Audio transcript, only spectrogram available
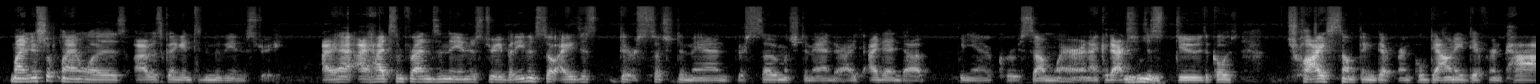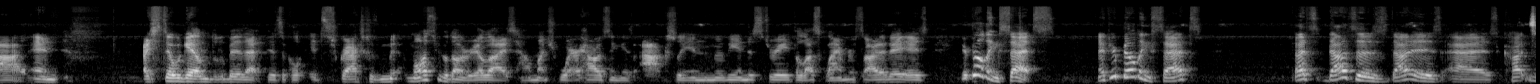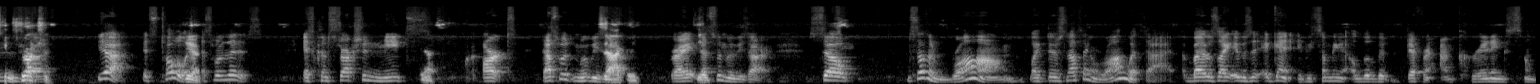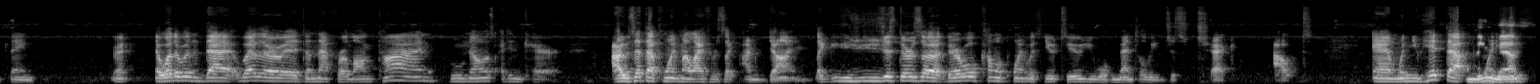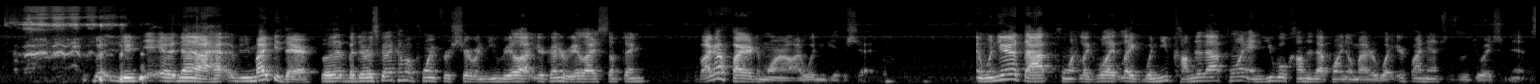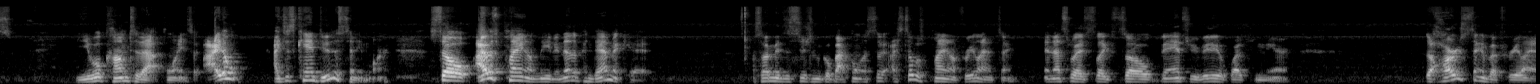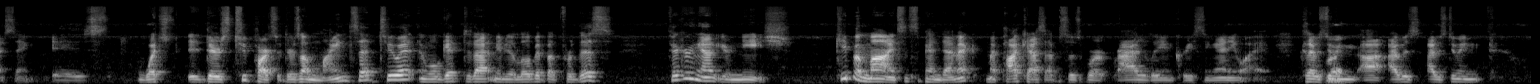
My initial plan was I was going into the movie industry. I had I had some friends in the industry, but even so, I just there's such a demand. There's so much demand there. I, would end up being a crew somewhere, and I could actually mm-hmm. just do the go, try something different, go down a different path, and I still would get a little bit of that physical it scratch because m- most people don't realize how much warehousing is actually in the movie industry. The less glamorous side of it is you're building sets. And if you're building sets, that's that's as that is as cut it's construction. Yeah, it's totally yeah. that's what it is. It's construction meets yes. art. That's what movies exactly. are. Right? Yeah. That's what movies are. So there's nothing wrong. Like there's nothing wrong with that. But it was like it was again, it'd be something a little bit different. I'm creating something Right. Now, whether with that whether I had done that for a long time, who knows? I didn't care. I was at that point in my life where it's like I'm done. Like you, you just there's a there will come a point with you too. You will mentally just check out, and when you hit that Me, point, man. You, you, no, no, you might be there, but but there's going to come a point for sure when you realize you're going to realize something. If I got fired tomorrow, I wouldn't give a shit. And when you're at that point, like like like when you come to that point, and you will come to that point no matter what your financial situation is you will come to that point. It's like, I don't, I just can't do this anymore. So I was planning on leaving. Then the pandemic hit. So I made a decision to go back home. I still was planning on freelancing. And that's why it's like, so to answer your video question here, the hardest thing about freelancing is what there's two parts. There's a mindset to it, and we'll get to that maybe a little bit. But for this, figuring out your niche keep in mind, since the pandemic, my podcast episodes were gradually increasing anyway. Because I was doing, right. uh, I was, I was doing,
